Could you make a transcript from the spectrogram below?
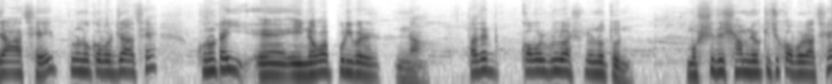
যা আছে পুরনো কবর যা আছে, কোনোটাই এই নবাব পরিবারের না। তাদের কবরগুলো আসলে নতুন। মসজিদের সামনেও কিছু কবর আছে।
